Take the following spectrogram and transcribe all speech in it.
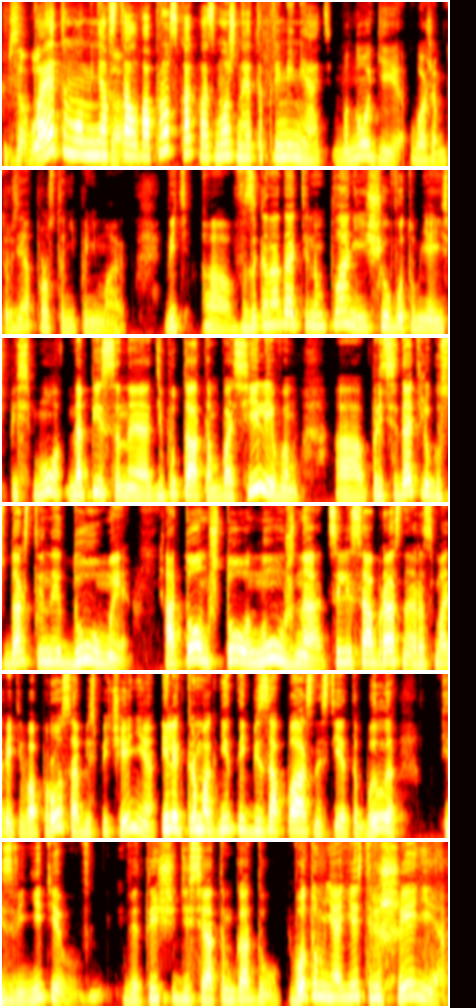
Вот, Поэтому у меня да. встал вопрос, как возможно это применять. Многие, уважаемые друзья, просто не понимают. Ведь а, в законодательном плане еще вот у меня есть письмо, написанное депутатом Васильевым, а, председателю Государственной Думы, о том, что нужно целесообразно рассмотреть вопрос обеспечения электромагнитной безопасности. Это было, извините, в 2010 году. Вот у меня есть решение,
